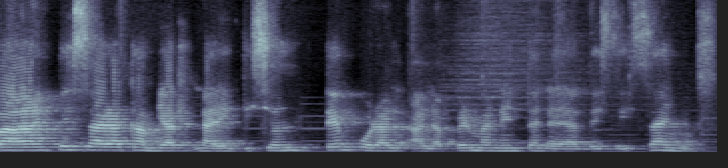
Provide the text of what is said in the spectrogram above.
va a empezar a cambiar la dentición temporal a la permanente a la edad de 6 años.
